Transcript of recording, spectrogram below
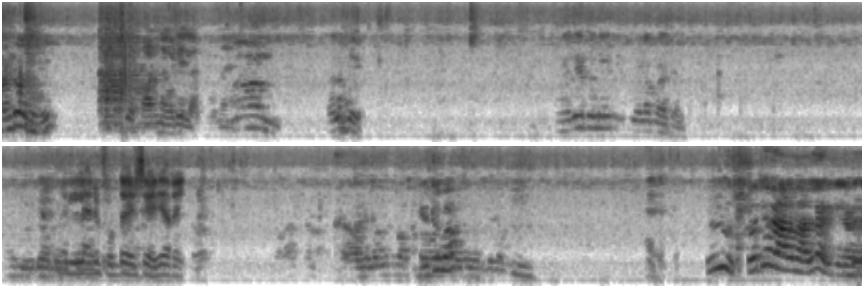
രണ്ടു കണ്ണ് എവിടെയല്ല പോകുന്നത് നല്ല പോയി ആദ്യമായിട്ടാണ് ഇവിടെ പ്രാവശ്യം എല്ലാവരും ഫുഡ് കഴിച്ച് ഇറക്കിയാണ്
